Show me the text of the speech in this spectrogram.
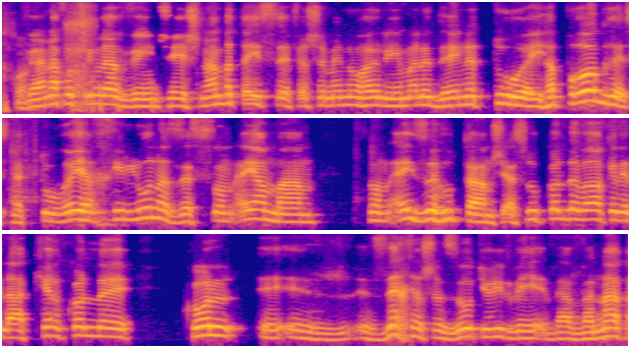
נכון. ואנחנו צריכים להבין שישנם בתי ספר שמנוהלים על ידי נטורי ה progress, נטורי החילון הזה, שונאי עמם, שונאי זהותם, שיעשו כל דבר כדי לעקר כל, כל אה, אה, זכר של זהות יהודית והבנת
